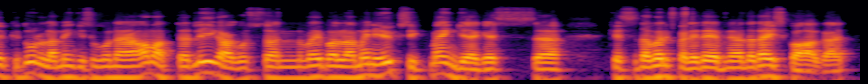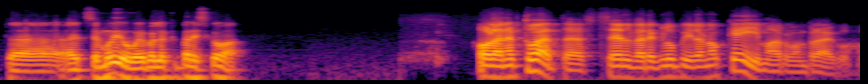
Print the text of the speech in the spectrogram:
võibki tulla mingisugune amatöörliiga, kus on võib-olla mõni üksik mängija, kes kes seda võrkpalli teeb nii-öelda täiskohaga, et, et see mõju võib olla ikka päris kõva. oleneb toetajast, Selveri klubil on okei okay,, ma arvan praegu.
